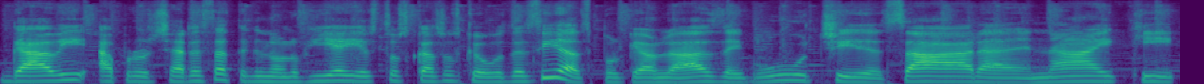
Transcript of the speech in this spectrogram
Gaby, aprovechar esta tecnología y estos casos que vos decías? Porque hablabas de Gucci, de Zara, de Nike,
